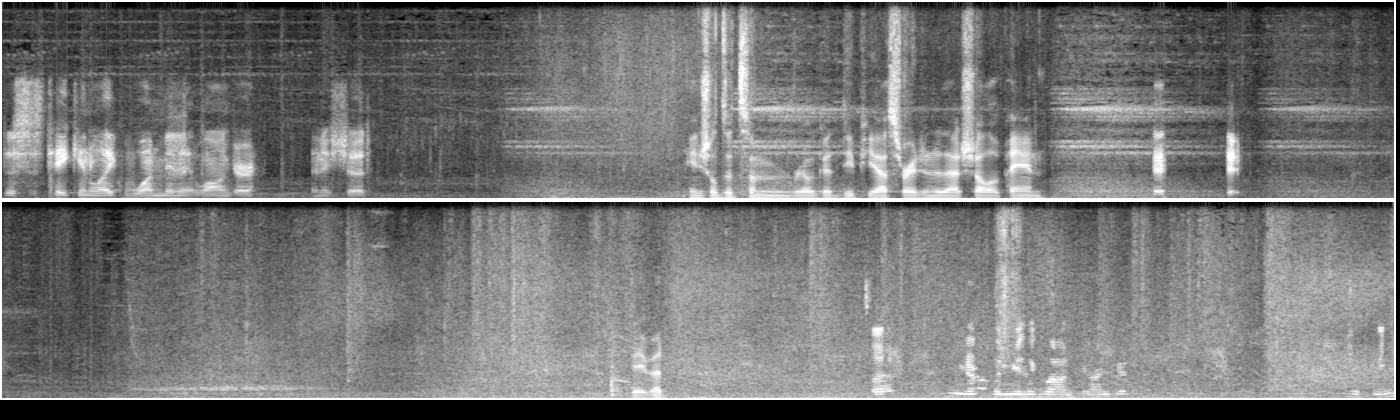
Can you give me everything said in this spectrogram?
This is taking like one minute longer than it should. Angel did some real good DPS right into that shell of pain. David, But you don't have the music low on 200. Just me.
